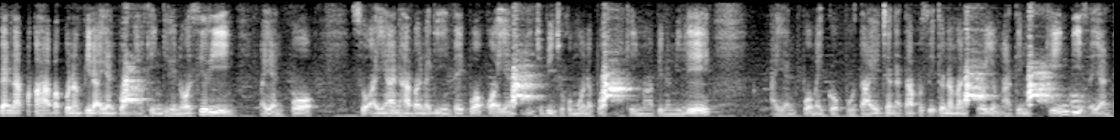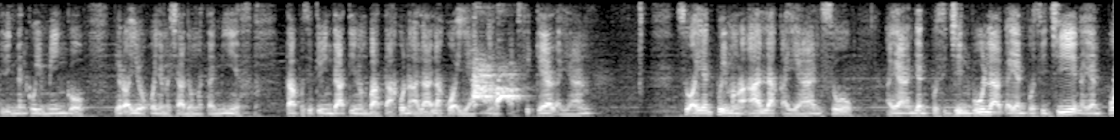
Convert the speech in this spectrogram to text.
Dahil napakahaba po ng pila, ayan po ang aking grocery. Ayan po. So ayan, habang naghihintay po ako, ayan, video-video ko muna po ang aking mga pinamili. Ayan po, may go po tayo dyan. At tapos ito naman po yung ating candies. Ayan, tinignan ko yung mango. Pero ayoko niya masyadong matamis. Tapos ito yung dati ng bata ko, naalala ko. Ayan, yung popsicle. Ayan. So, ayan po yung mga alak. Ayan. So, ayan, dyan po si Jean Bulag. Ayan po si Jean. Ayan po.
